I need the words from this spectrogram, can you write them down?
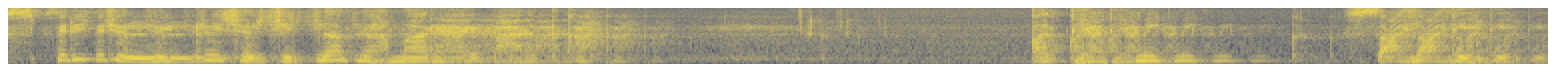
स्पिरिचुअल लिटरेचर जितना भी हमारा है भारत का। आध्यात्मिक साहित्य।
